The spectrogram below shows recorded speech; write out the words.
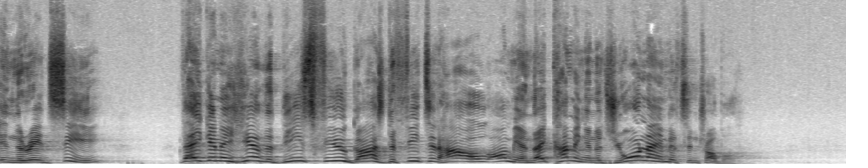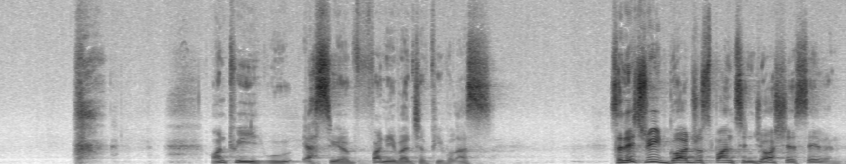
in the Red Sea, they're going to hear that these few guys defeated our whole army and they're coming and it's your name that's in trouble. Aren't we? Yes, we're a funny bunch of people, us. So let's read God's response in Joshua 7.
